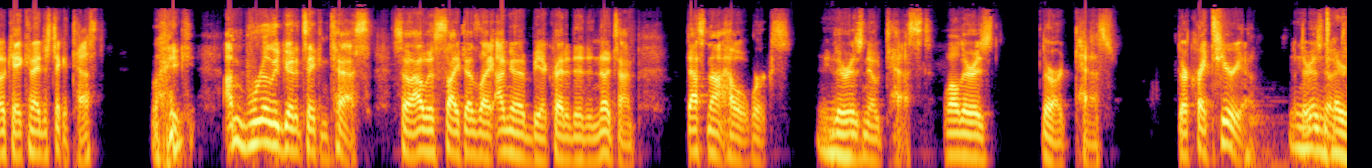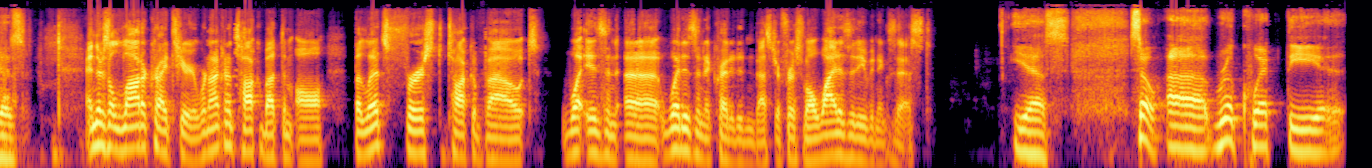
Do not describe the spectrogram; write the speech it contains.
okay, can I just take a test? Like I'm really good at taking tests. So I was psyched. I was like, I'm going to be accredited in no time. That's not how it works. Mm-hmm. There is no test. Well, there is, there are tests. There are criteria but there is no mm, there test. And there's a lot of criteria. We're not going to talk about them all, but let's first talk about what is an uh, what is an accredited investor. First of all, why does it even exist? Yes. So, uh, real quick, the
